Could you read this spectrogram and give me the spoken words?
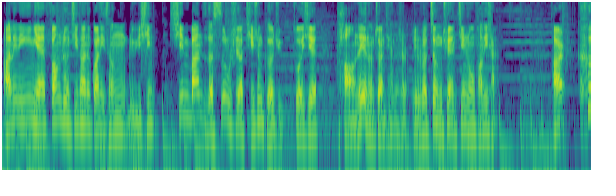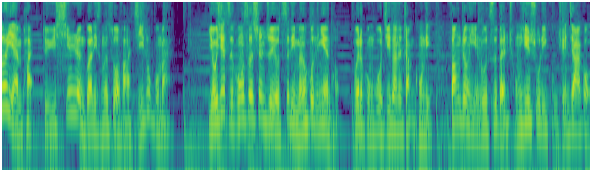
二零零一年，方正集团的管理层履新，新班子的思路是要提升格局，做一些躺着也能赚钱的事儿，比如说证券、金融、房地产。而科研派对于新任管理层的做法极度不满，有些子公司甚至有自立门户的念头。为了巩固集团的掌控力，方正引入资本，重新树立股权架构。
